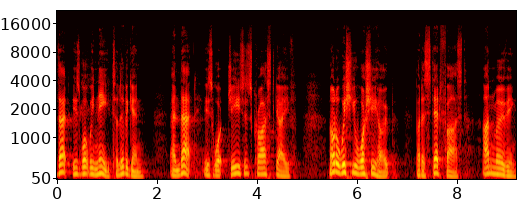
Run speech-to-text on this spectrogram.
that is what we need to live again, and that is what Jesus Christ gave. Not a wishy washy hope, but a steadfast, unmoving,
